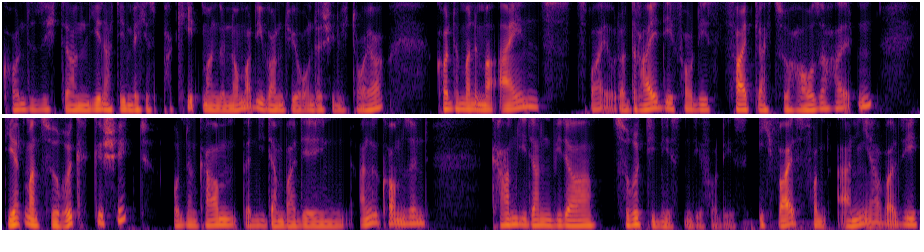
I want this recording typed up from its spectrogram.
konnte sich dann, je nachdem, welches Paket man genommen hat, die waren natürlich auch unterschiedlich teuer, konnte man immer eins, zwei oder drei DVDs zeitgleich zu Hause halten. Die hat man zurückgeschickt und dann kam, wenn die dann bei denen angekommen sind, kamen die dann wieder zurück, die nächsten DVDs. Ich weiß von Anja, weil sie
